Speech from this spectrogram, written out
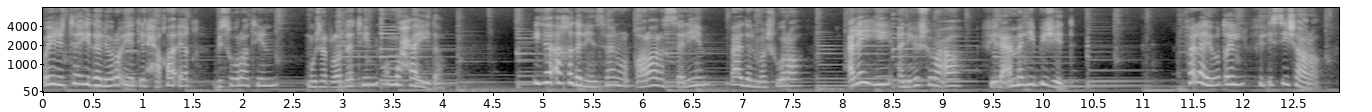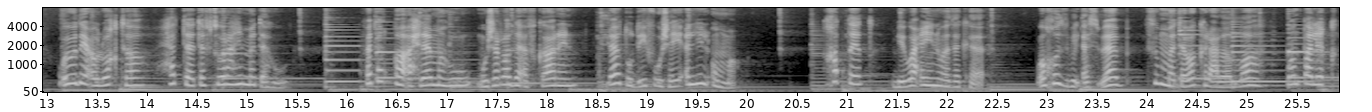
ويجتهد لرؤية الحقائق بصورة مجردة ومحايدة. إذا أخذ الإنسان القرار السليم بعد المشورة عليه أن يشرع في العمل بجد. فلا يطل في الاستشارة ويضيع الوقت حتى تفتر همته. فتبقى أحلامه مجرد أفكار لا تضيف شيئا للأمة. خطط بوعي وذكاء. وخذ بالأسباب ثم توكل على الله وانطلق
